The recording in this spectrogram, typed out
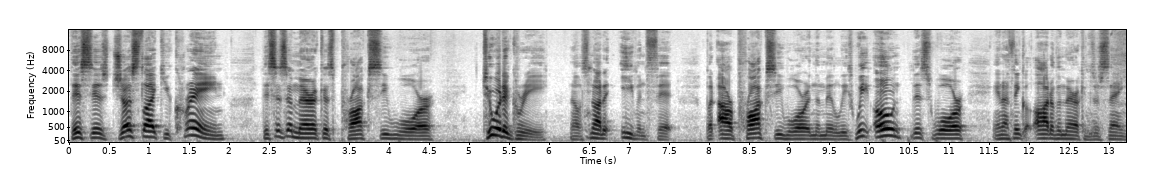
This is just like Ukraine. This is America's proxy war to a degree. Now, it's not an even fit, but our proxy war in the Middle East. We own this war, and I think a lot of Americans are saying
